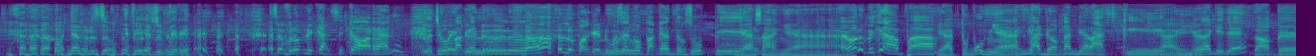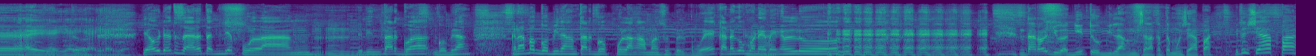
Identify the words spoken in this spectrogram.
Penyalur supir supir ya? Sebelum dikasih ke orang Lo Gue cobain pakai dulu, Hah, lo pakai dulu. Masa gue pakai untuk supir Jasanya. Emang lu pikir apa? Ya tubuhnya. Enggak dong kan dia laki Nah, gimana lagi aja? Laki Iya, iya, gitu. iya, iya, iya. Ya udah terus akhirnya tadi dia pulang Mm-mm. Jadi ntar gue gue bilang Kenapa gue bilang ntar gue pulang sama supir gue Karena gue mau nebeng lu Ntar lo juga gitu bilang misalnya ketemu siapa Itu siapa?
